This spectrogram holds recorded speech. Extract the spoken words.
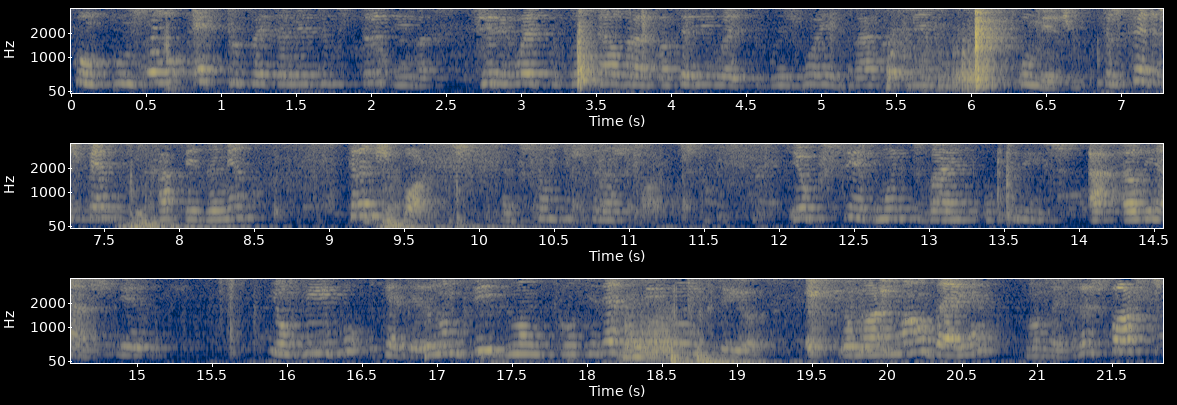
como começou é perfeitamente ilustrativa. Ser eleito por Castelo Branco ou ser eleito por Lisboa é exatamente o mesmo. Terceiro aspecto, rapidamente, transportes. A questão dos transportes. Eu percebo muito bem o que diz. Ah, aliás, eu, eu vivo, quer dizer, eu não vivo, não considero que vivo no interior. Eu moro numa aldeia, não tem transportes,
